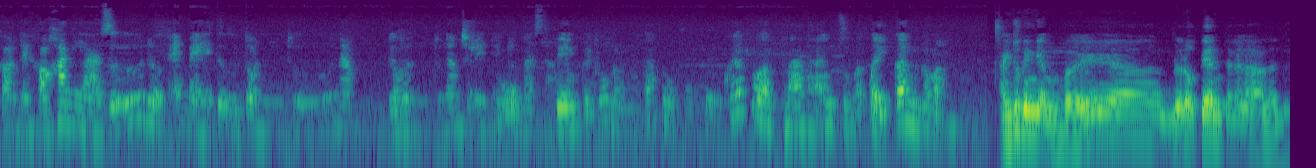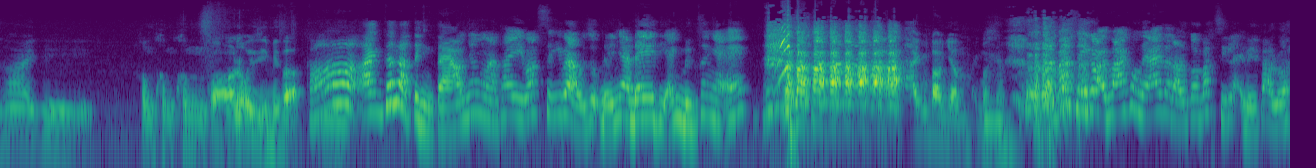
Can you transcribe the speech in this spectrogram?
còn cái khó khăn là giữ được em bé từ tuần thứ năm từ Vâng. tuần thứ năm cho đến hết tuần 36 tiêm cái thuốc đó nó tác dụng khủng khiếp luôn. 3 tháng chụp là 7 cân cơ mà anh rút kinh nghiệm với ờ, đứa đầu tiên cho nên là lần thứ hai thì không không không có lỗi gì với vợ. Có anh rất là tỉnh táo nhưng mà thay vì bác sĩ bảo ví dụ đến nhà D thì anh đứng sang nhà F anh vào nhầm anh vào nhầm. Bác sĩ gọi mãi không thấy ai ra đón con bác sĩ lại bế vào luôn.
